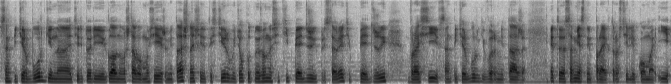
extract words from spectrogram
В Санкт-Петербурге на территории главного штаба музея Эрмитаж начали тестировать опытную зону сети 5G. Представляете, 5G в России, в Санкт-Петербурге, в Эрмитаже. Это совместный проект Ростелекома и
